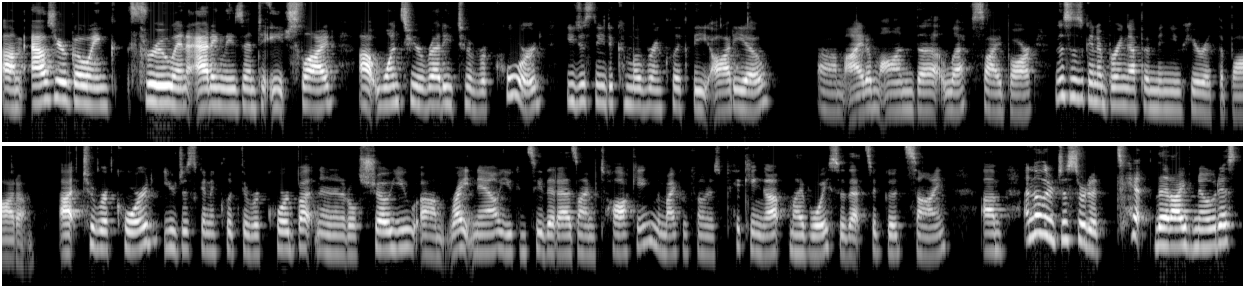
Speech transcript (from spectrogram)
Um, as you're going through and adding these into each slide, uh, once you're ready to record, you just need to come over and click the audio um, item on the left sidebar. This is going to bring up a menu here at the bottom. Uh, to record, you're just going to click the record button and it'll show you. Um, right now, you can see that as I'm talking, the microphone is picking up my voice, so that's a good sign. Um, another just sort of tip that I've noticed,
